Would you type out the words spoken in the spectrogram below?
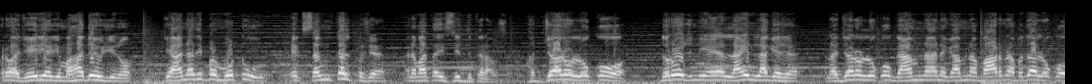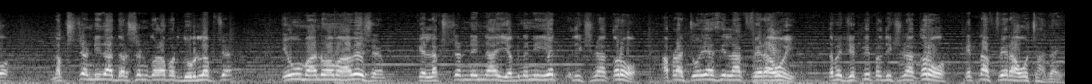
કરવા જઈ રહ્યા છીએ મહાદેવજીનો, જે આનાથી પણ મોટું એક સંકલ્પ છે અને માતાજી સિદ્ધ કરાવશે. હજારો લોકો દરરોજની અહીંયા લાઈન લાગે છે અને હજારો લોકો ગામના અને ગામના બહારના બધા લોકો લક્ષચંડીના દર્શન કરવા પર દુર્લભ છે. એવું માનવામાં આવે છે કે લક્ષચંડીના યજ્ઞની એક પ્રદક્ષિણા કરો, આપણા ચોર્યાસી લાખ ફેરા હોય. તમે જેટલી પ્રદક્ષિણા કરો, એટલા ફેરા ઓછા થાય.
